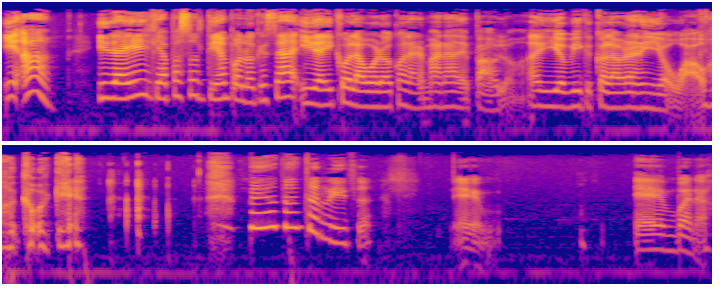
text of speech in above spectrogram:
y, ah, y de ahí ya pasó el tiempo, lo que sea, y de ahí colaboró con la hermana de Pablo. Ahí yo vi que colaboraron y yo, wow, como que me dio tanta risa. Eh, eh, bueno,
